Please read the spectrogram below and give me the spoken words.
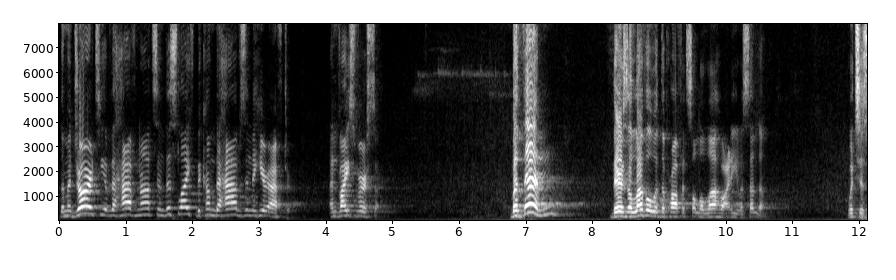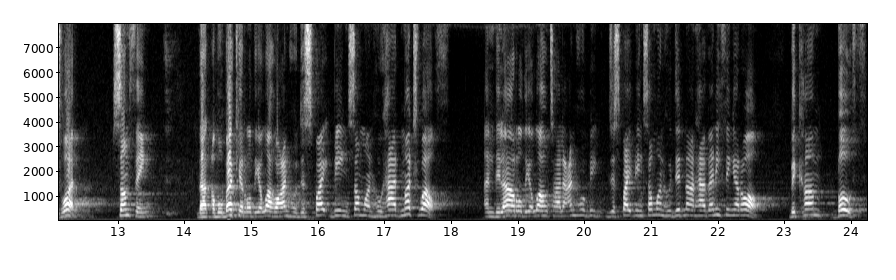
the majority of the have-nots in this life become the haves in the hereafter, and vice versa. But then, there's a level with the Prophet which is what? Something that Abu Bakr radiallahu despite being someone who had much wealth, and Bilal radiallahu despite being someone who did not have anything at all, become both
